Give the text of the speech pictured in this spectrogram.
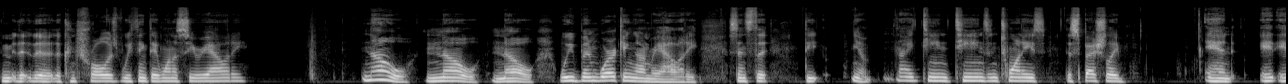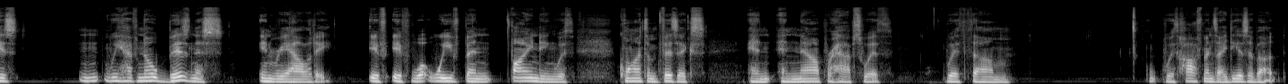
the, the, the controllers we think they want to see reality. No, no, no. We've been working on reality since the the you know 19 teens and 20s especially and it is we have no business in reality if if what we've been finding with quantum physics and and now perhaps with with um, with Hoffman's ideas about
